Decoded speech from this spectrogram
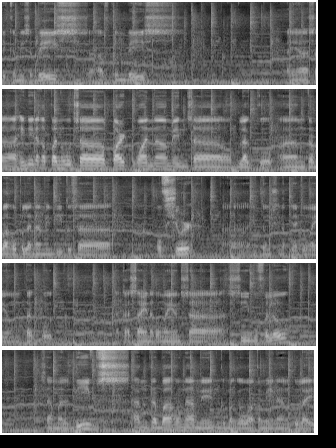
Balik kami sa base, sa Afcon base. Kaya sa hindi nakapanood sa part 1 namin sa vlog ko, ang trabaho pala namin dito sa offshore, ah, itong sinakyan ko ngayong tugboat. Naka-assign ako ngayon sa Sea Buffalo, sa Maldives. Ang trabaho namin, gumagawa kami ng tulay.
